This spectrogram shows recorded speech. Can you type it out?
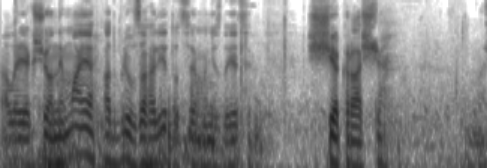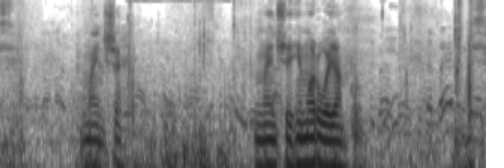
Але якщо немає адблю взагалі, то це мені здається ще краще. Ось. Менше. Менше геморроя. Ось.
